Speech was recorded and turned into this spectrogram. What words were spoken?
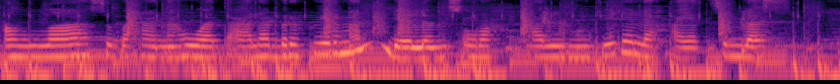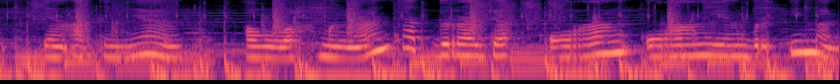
Allah Subhanahu wa taala berfirman dalam surah Al-Mujadalah ayat 11 yang artinya Allah mengangkat derajat orang-orang yang beriman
